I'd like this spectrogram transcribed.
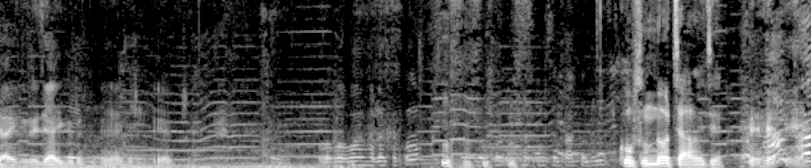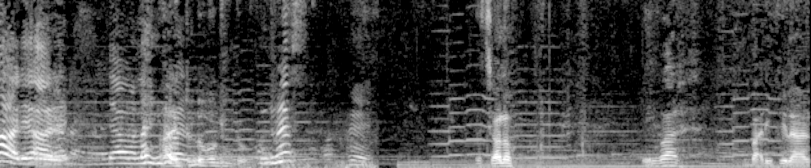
জয় গুরু, জয় গুরু, জয় গুরু। করো। খুব সুন্দর চা হয়েছে? হ্যাঁ। চলো এবার বাড়ি ফেরার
